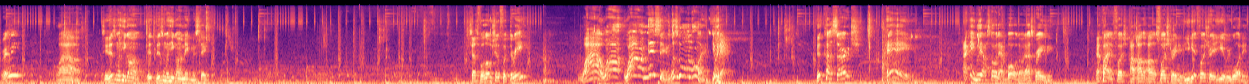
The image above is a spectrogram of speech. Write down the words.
Really? Wow. See, this is when he gonna this, this is when he gonna make a mistake. Successful shot for three. Wow, why why am I missing? What's going on? Give me that. Good cut, Serge. Hey. I can't believe I stole that ball though. That's crazy. That probably I, I, I was frustrated. You get frustrated, you get rewarded.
